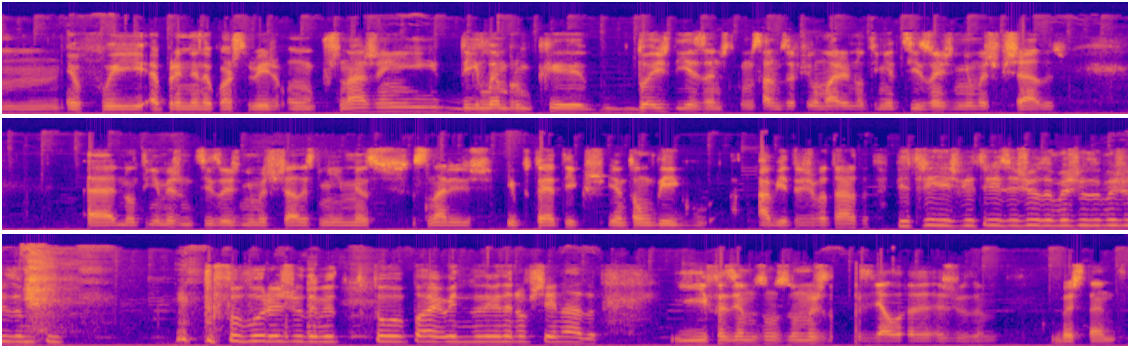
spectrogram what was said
hum, eu fui aprendendo a construir um personagem e, e lembro-me que dois dias antes de começarmos a filmar eu não tinha decisões nenhumas fechadas Uh, não tinha mesmo decisões nenhumas fechadas, tinha imensos cenários hipotéticos, e então ligo à Beatriz Batarda: Beatriz, Beatriz, ajuda-me, ajuda-me, ajuda-me. Por favor, ajuda-me, eu estou, pá, eu ainda, eu ainda não fechei nada. E fazemos uns umas duas e ela ajuda-me bastante.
